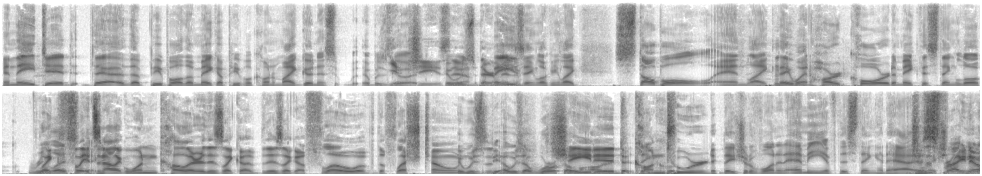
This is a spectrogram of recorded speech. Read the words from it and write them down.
and they did the the people, the makeup people. Conan, my goodness, it was Yeah, good. geez, it yeah, was amazing, amazing. looking, like stubble, and like they went hardcore to make this thing look realistic. fl- it's not like one color. There's like a there's like a flow of the flesh tone. It was it was a work shaded, of art. They could- contoured. They should have won an Emmy if this thing had had. Just I know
